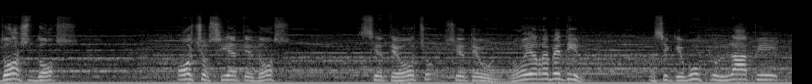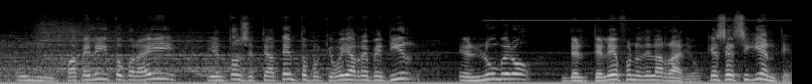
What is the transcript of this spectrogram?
22 872 7871. Lo voy a repetir. Así que busque un lápiz, un papelito por ahí y entonces esté atento porque voy a repetir el número del teléfono de la radio, que es el siguiente:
